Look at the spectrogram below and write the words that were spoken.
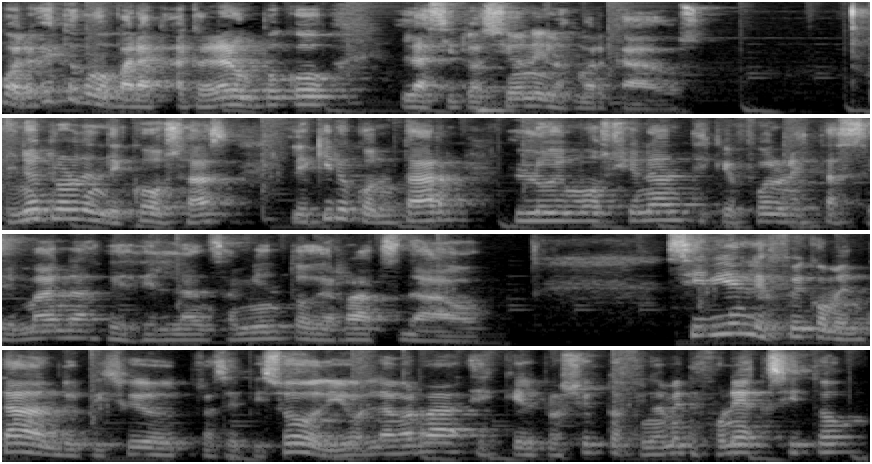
Bueno, esto como para aclarar un poco la situación en los mercados. En otro orden de cosas, le quiero contar lo emocionantes que fueron estas semanas desde el lanzamiento de RatsDAO. Si bien les fui comentando episodio tras episodio, la verdad es que el proyecto finalmente fue un éxito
